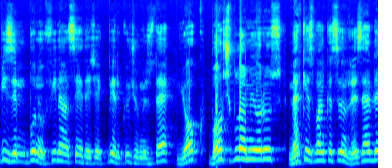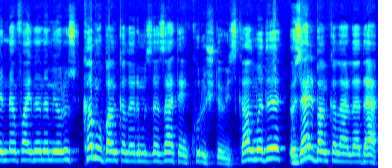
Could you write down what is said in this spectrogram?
Bizim bunu finanse edecek bir gücümüz de yok. Borç bulamıyoruz. Merkez Bankası'nın rezervlerinden faydalanamıyoruz. Kamu bankalarımızda zaten kuruş döviz kalmadı. Özel bankalarla da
